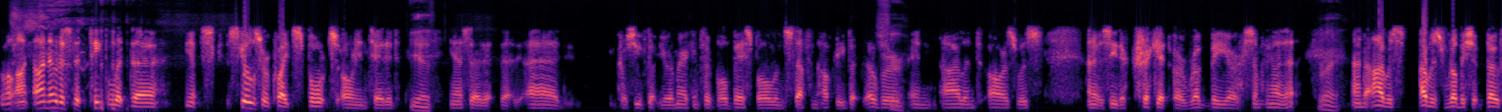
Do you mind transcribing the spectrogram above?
well, I, I noticed that people at the you know schools were quite sports orientated. Yeah, You know, so that, that uh, of course you've got your American football, baseball, and stuff, and hockey. But over Sure. in Ireland, ours was, and it was either cricket or rugby or something like that. Right. and I was I was rubbish at both,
